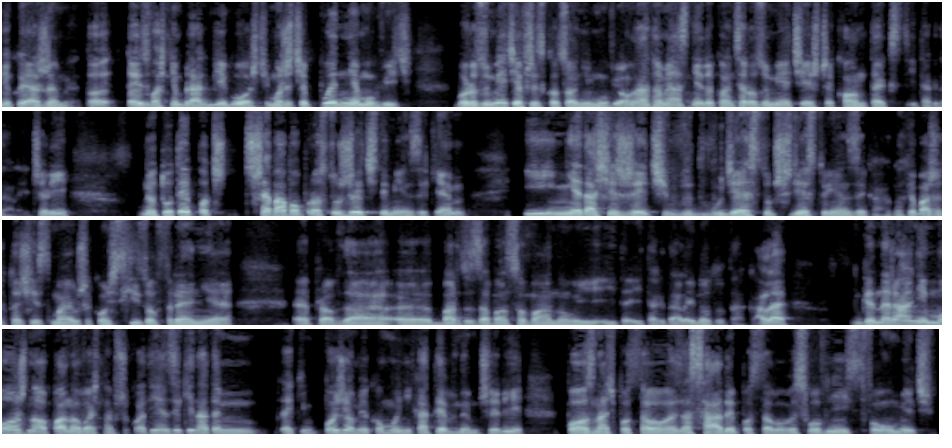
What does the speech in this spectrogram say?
nie kojarzymy. To, to jest właśnie brak biegłości. Możecie płynnie mówić, bo rozumiecie wszystko, co oni mówią, natomiast nie do końca rozumiecie jeszcze kontekst i tak dalej. Czyli no tutaj po, trzeba po prostu żyć tym językiem i nie da się żyć w 20-30 językach. No chyba, że ktoś jest, ma już jakąś schizofrenię, e, prawda, e, bardzo zaawansowaną i, i, i tak dalej, no to tak. Ale generalnie można opanować na przykład języki na tym takim poziomie komunikatywnym, czyli poznać podstawowe zasady, podstawowe słownictwo, umieć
